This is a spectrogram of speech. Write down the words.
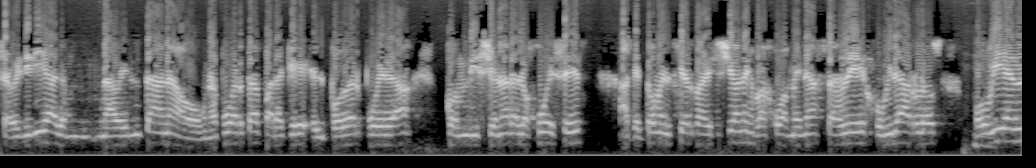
se abriría una ventana o una puerta para que el poder pueda condicionar a los jueces a que tomen ciertas decisiones bajo amenaza de jubilarlos o bien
